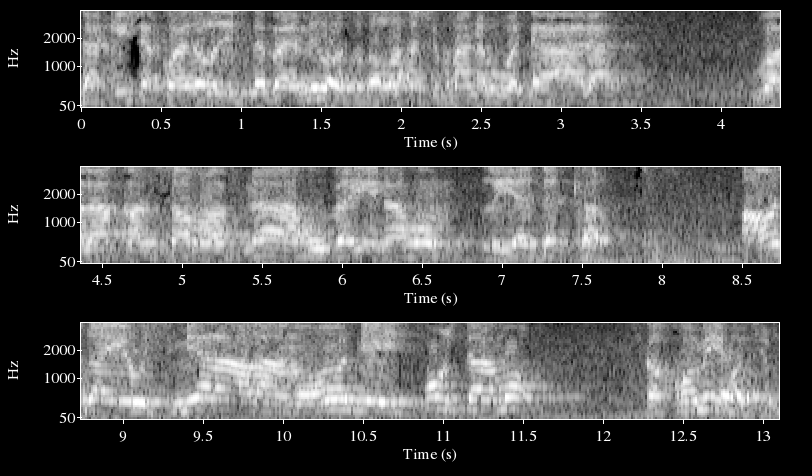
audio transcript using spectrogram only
ta kiša koja dolazi s neba je milost od Allaha subhanahu wa ta'ala ولقد صرفناه بينهم ليذكر a onda je usmjeravamo ondje ispuštamo kako mi hoćemo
